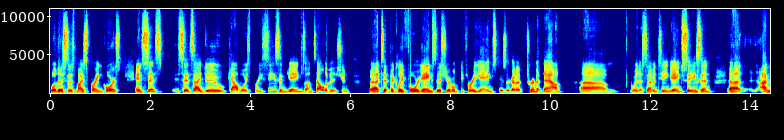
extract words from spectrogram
well this is my spring course. And since since i do cowboys preseason games on television uh, typically four games this year will be three games because they're going to trim it down um, with a 17 game season uh, I'm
